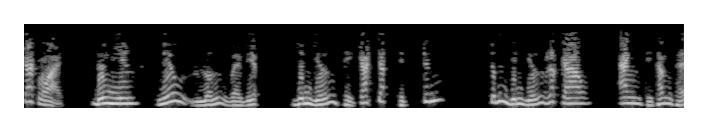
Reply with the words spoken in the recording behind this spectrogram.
các loài. Đương nhiên, nếu luận về việc dinh dưỡng thì các chất thịt trứng, tính dinh dưỡng rất cao, ăn thì thân thể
